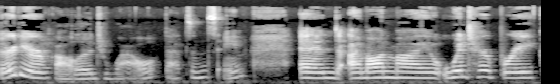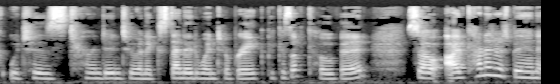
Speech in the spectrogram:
third year of college. Wow, that's insane and I'm on my winter break, which has turned into an extended winter break because of COVID. So I've kind of just been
